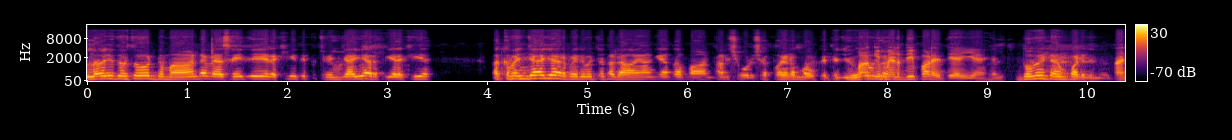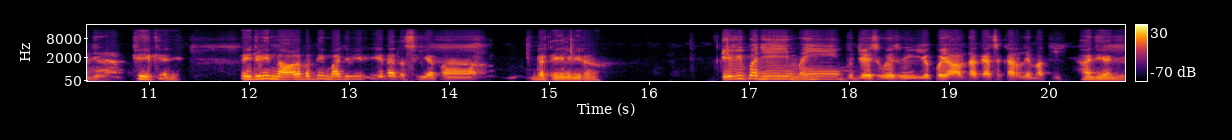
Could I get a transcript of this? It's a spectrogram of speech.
ਲਓ ਜੀ ਦੋਸਤੋ ਡਿਮਾਂਡ ਵੈਸੇ ਜੇ ਰੱਖੀਏ ਤੇ 55000 ਰੁਪਏ ਰੱਖੀ ਹੈ 51000 ਰੁਪਏ ਦੇ ਵਿੱਚ ਤੁਹਾਡਾ ਆਇਆ ਗਿਆ ਤਾਂ ਮਾਨ ਤਾਂ ਛੋੜ ਛੱਪਾ ਜਿਹੜਾ ਮੌਕੇ ਤੇ ਜ਼ਰੂਰ ਬਾਕੀ ਹੋਊਗਾ। ਮਿਲਦੀ ਭਾੜੇ ਤੇ ਆਈ ਐ ਹਿਲ ਦੋਵੇਂ ਟਾਈਮ ਪਾੜੇ ਦੇ ਮਿਲਦੇ। ਹਾਂਜੀ। ਠੀਕ ਹੈ ਜੀ। ਤੇ ਜਿਹੜੀ ਨਾਲ ਬੱਧੀ ਮੱਝ ਵੀਰ ਇਹਦਾ ਦੱਸੀ ਆਪਾਂ ਡਿਟੇਲ ਵੀਰਾਂ ਨੂੰ। ਇਹ ਵੀ ਭਾਜੀ ਮੈਂ ਦੂਜੇ ਸੂਏ ਸੂਈ ਜੇ ਕੋਈ ਆਪ ਦਾ ਗੈਸ ਕਰ ਲੇ ਬਾਕੀ। ਹਾਂਜੀ ਹਾਂਜੀ।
